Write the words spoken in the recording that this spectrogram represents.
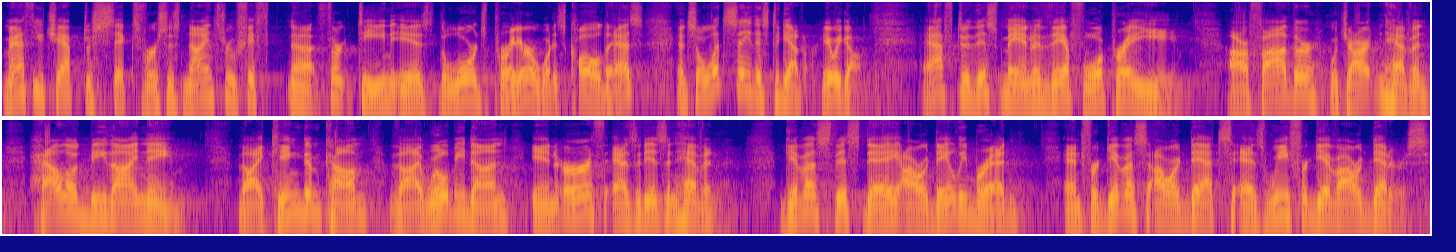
Matthew chapter 6, verses 9 through 15, uh, 13 is the Lord's Prayer, or what it's called as. And so let's say this together. Here we go. After this manner, therefore, pray ye Our Father, which art in heaven, hallowed be thy name. Thy kingdom come, thy will be done, in earth as it is in heaven. Give us this day our daily bread, and forgive us our debts as we forgive our debtors.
